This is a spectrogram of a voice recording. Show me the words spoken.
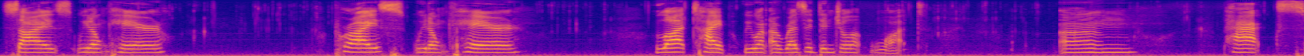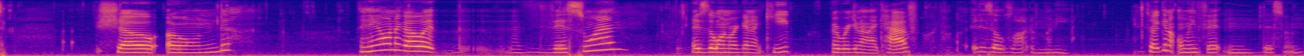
Size, we don't care. Price, we don't care. Lot type, we want a residential lot. Um, packs, show owned. I think I want to go with this one is the one we're going to keep or we're going to like have. It is a lot of money. So I can only fit in this one.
